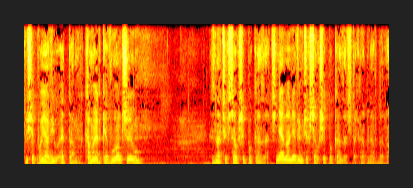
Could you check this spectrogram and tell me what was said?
tu się pojawił etam. Kamerkę włączył. Znaczy chciał się pokazać. Nie, no nie wiem, czy chciał się pokazać tak naprawdę, no.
